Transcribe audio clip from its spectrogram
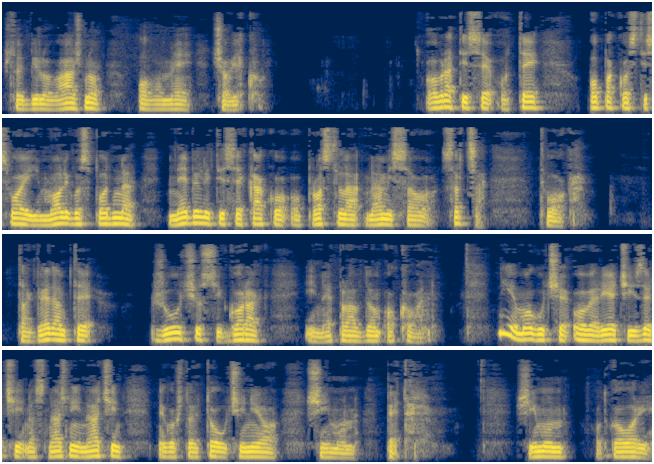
što je bilo važno ovome čovjeku. Obrati se od te opakosti svoje i moli gospodina, ne bi li ti se kako oprostila namisao srca tvoga. Da gledam te, žuću si gorak i nepravdom okovan. Nije moguće ove riječi izreći na snažniji način nego što je to učinio Šimun Petar. Šimun odgovori,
